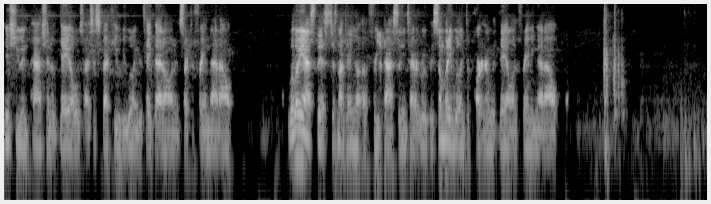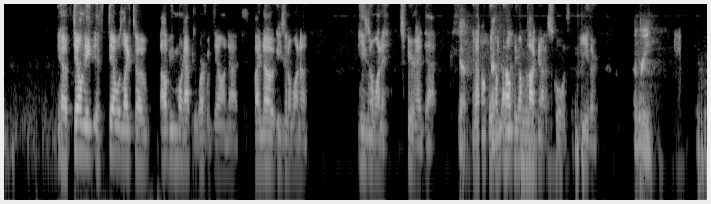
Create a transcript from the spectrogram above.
issue and passion of Dale's. I suspect he would be willing to take that on and start to frame that out. Well, let me ask this, just not getting a, a free pass to the entire group. Is somebody willing to partner with Dale on framing that out? You know, if Dale need, if Dale would like to, I'll be more than happy to work with Dale on that. But I know he's gonna wanna, he's gonna wanna spearhead that. Yeah. And I don't think, I'm I don't think I'm Mhm. talking out of school with either. Agree. Okay,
